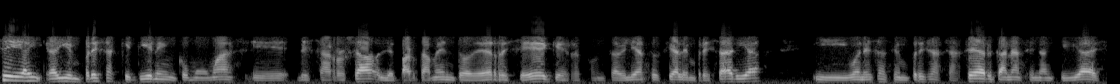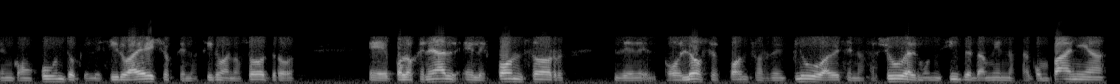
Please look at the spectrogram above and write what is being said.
Sí, hay, hay empresas que tienen como más eh, desarrollado el departamento de RCE, que es Responsabilidad Social Empresaria, y bueno, esas empresas se acercan, hacen actividades en conjunto que les sirva a ellos, que nos sirva a nosotros. Eh, por lo general, el sponsor o los sponsors del club a veces nos ayuda, el municipio también nos acompaña.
